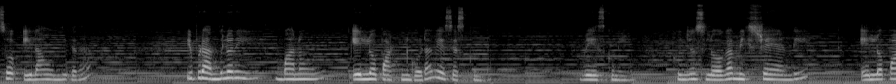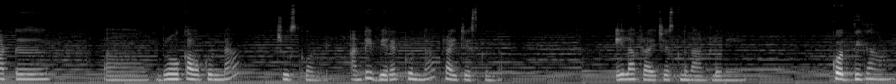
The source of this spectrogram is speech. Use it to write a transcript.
సో ఇలా ఉంది కదా. ఇప్పుడు అందులోని మనం ఎల్లో పార్ట్ని కూడా వేసేసుకుందాం. వేసుకుని కొంచెం స్లోగా మిక్స్ చేయండి. ఎల్లో పార్ట్ బ్రోక్ అవ్వకుండా చూసుకోండి. అంటే విరగకుండా ఫ్రై చేసుకుందాం. ఇలా ఫ్రై చేసుకున్న దాంట్లోని కొద్దిగా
